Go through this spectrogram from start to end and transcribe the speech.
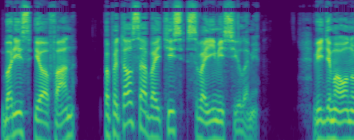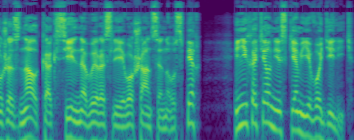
Борис Иофан попытался обойтись своими силами. Видимо, он уже знал, как сильно выросли его шансы на успех и не хотел ни с кем его делить.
